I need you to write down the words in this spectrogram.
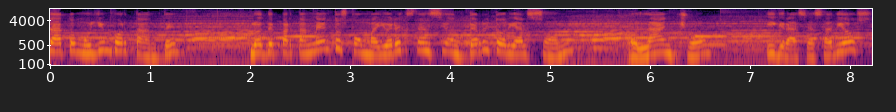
dato muy importante, los departamentos con mayor extensión territorial son Olancho, y Gracias a Dios.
